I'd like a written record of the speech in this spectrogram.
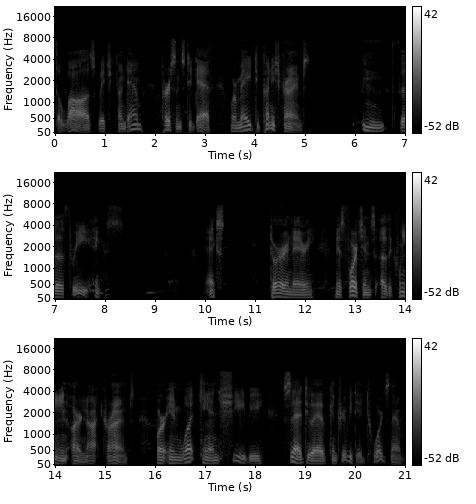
the laws which condemn persons to death were made to punish crimes. Mm, the three ex- extraordinary misfortunes of the Queen are not crimes, for in what can she be said to have contributed towards them?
